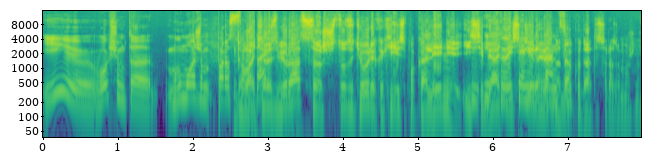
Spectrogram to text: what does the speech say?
и, в общем-то, мы можем порассуждать. Давайте разбираться, что за теория, какие есть поколения, и И- себя и отнести, наверное, да, куда-то сразу можно.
